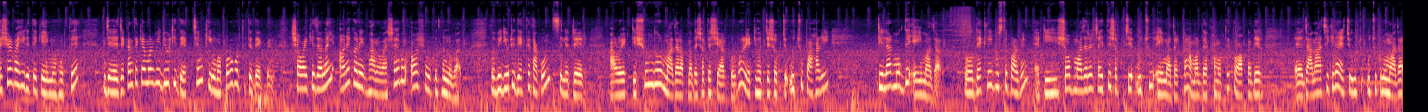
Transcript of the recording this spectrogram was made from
দেশের বাহিরে থেকে এই মুহূর্তে যে যেখান থেকে আমার ভিডিওটি দেখছেন কিংবা পরবর্তীতে দেখবেন, সবাইকে জানাই অনেক অনেক ভালোবাসা এবং অসংখ্য ধন্যবাদ। তো ভিডিওটি দেখতে থাকুন। সিলেটের আরও একটি সুন্দর মাজার আপনাদের সাথে শেয়ার করব। আর এটি হচ্ছে সবচেয়ে উঁচু পাহাড়ি টিলার মধ্যে এই মাজার। তো দেখলেই বুঝতে পারবেন, এটি সব মাজারের চাইতে সবচেয়ে উঁচু এই মাজারটা আমার দেখা মতে। তো আপনাদের জানা আছে কিনা? এর চেয়ে উঁচু উঁচু কোনো মাজার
